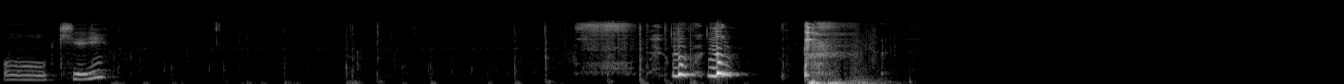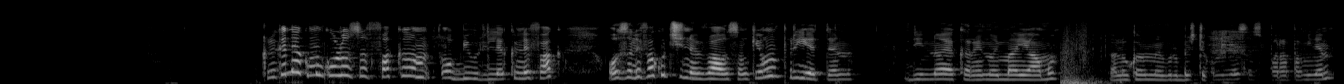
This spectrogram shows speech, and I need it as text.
Ok. Nu, nu! Cred că de acum încolo o să fac obiurile. Când le fac, o să le fac cu cineva. O să-mi chem un prieten din aia care noi mai am. La loc nu mai vorbește cu mine, s-a supărat pe mine.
